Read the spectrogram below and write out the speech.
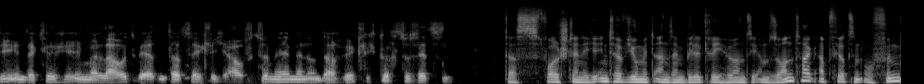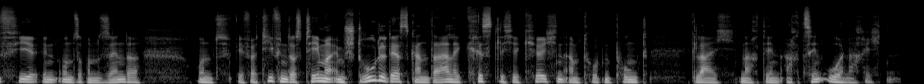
die in der Kirche immer laut werden, tatsächlich aufzunehmen und auch wirklich durchzusetzen. Das vollständige Interview mit Anselm Bilgri hören Sie am Sonntag ab 14.05 Uhr hier in unserem Sender. Und wir vertiefen das Thema im Strudel der Skandale christliche Kirchen am Toten Punkt gleich nach den 18 Uhr Nachrichten.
